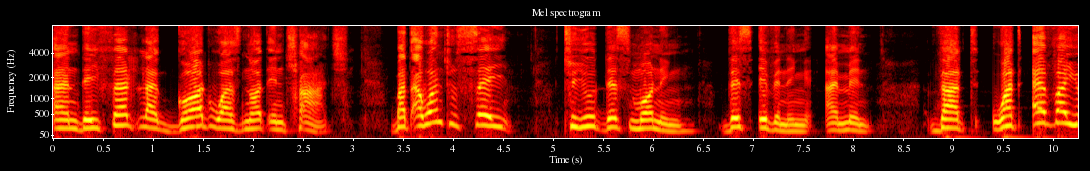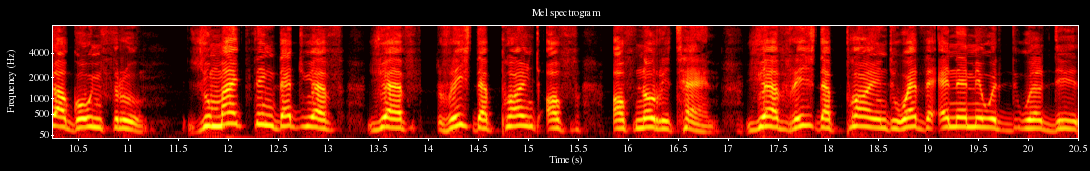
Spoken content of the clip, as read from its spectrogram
and they felt like God was not in charge. But I want to say to you this morning, this evening, I mean, that whatever you are going through, you might think that you have you have reached the point of of no return you have reached the point where the enemy will, will, de,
